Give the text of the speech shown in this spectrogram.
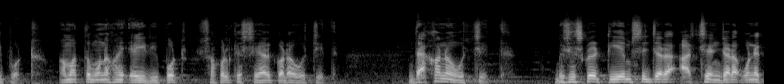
রিপোর্ট আমার তো মনে হয় এই রিপোর্ট সকলকে শেয়ার করা উচিত, দেখানো উচিত। বিশেষ করে টিএমসি যারা আছেন, যারা অনেক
